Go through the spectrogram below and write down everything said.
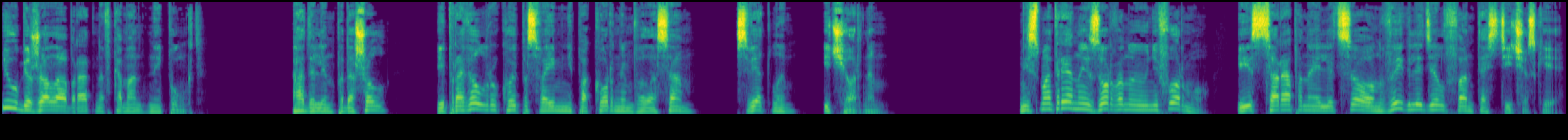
и убежала обратно в командный пункт. Адалин подошел и провел рукой по своим непокорным волосам, светлым и черным. Несмотря на изорванную униформу и исцарапанное лицо, он выглядел фантастически.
